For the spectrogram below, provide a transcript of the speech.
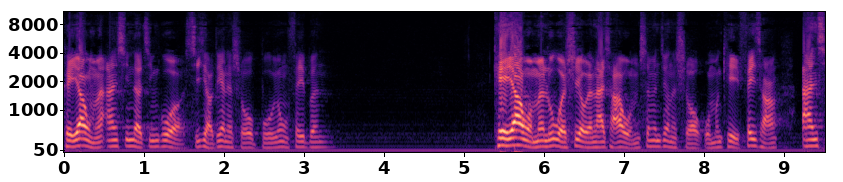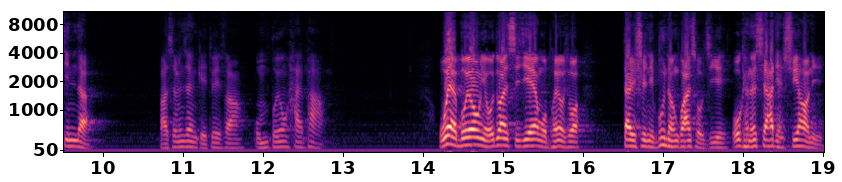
可以让我们安心的经过洗脚店的时候不用飞奔，可以让我们如果是有人来查我们身份证的时候，我们可以非常安心的把身份证给对方，我们不用害怕。我也不用有一段时间，我朋友说，但是你不能关手机，我可能十二点需要你。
